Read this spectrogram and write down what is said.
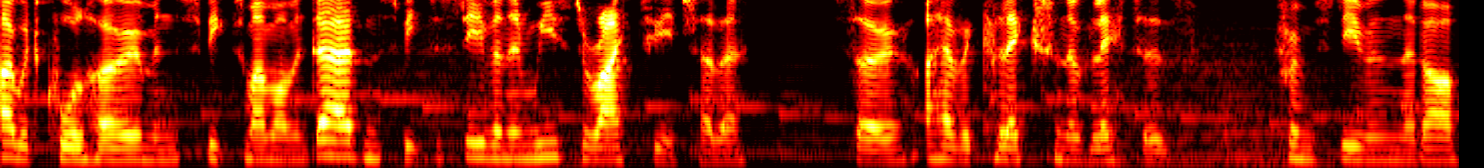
I would call home and speak to my mom and dad and speak to Steven, and we used to write to each other. So I have a collection of letters from Steven that are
